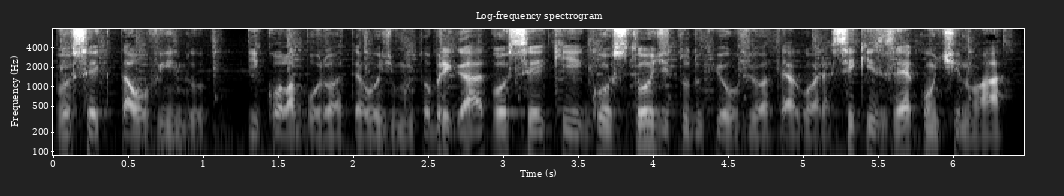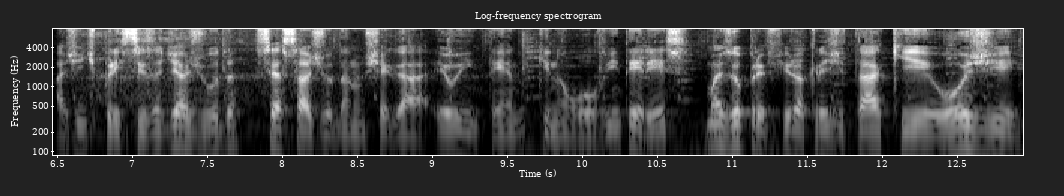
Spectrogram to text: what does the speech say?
Você que está ouvindo e colaborou até hoje, muito obrigado. Você que gostou de tudo que ouviu até agora, se quiser continuar, a gente precisa de ajuda. Se essa ajuda não chegar, eu entendo que não houve interesse, mas eu prefiro acreditar que hoje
